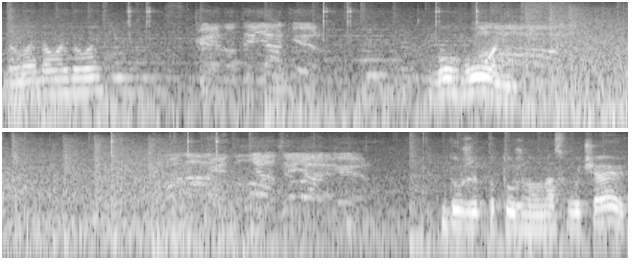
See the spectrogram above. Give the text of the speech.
давай, давай, давай. Кинути якір! Вогонь. Дуже потужно у нас влучають.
